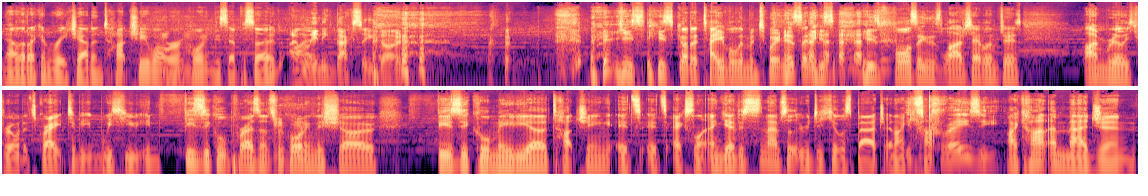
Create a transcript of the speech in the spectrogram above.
Now that I can reach out and touch you while we're recording this episode. I'm I- leaning back so you don't. he's he's got a table in between us and he's he's forcing this large table in between us. I'm really thrilled. It's great to be with you in physical presence Mm-hmm. recording this show. Physical media, touching, it's it's excellent. And yeah, this is an absolutely ridiculous batch and I it's can't crazy. I can't imagine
